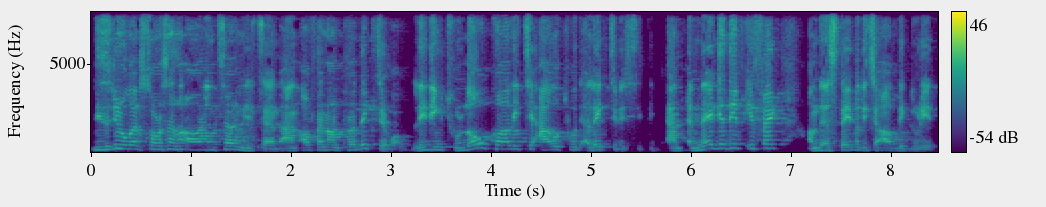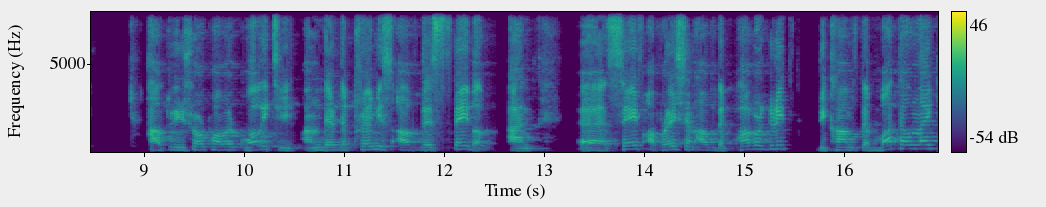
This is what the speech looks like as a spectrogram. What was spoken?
these renewable sources are intermittent and often unpredictable, leading to low quality output electricity and a negative effect on the stability of the grid. How to ensure power quality under the premise of the stable and uh, safe operation of the power grid becomes the bottleneck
